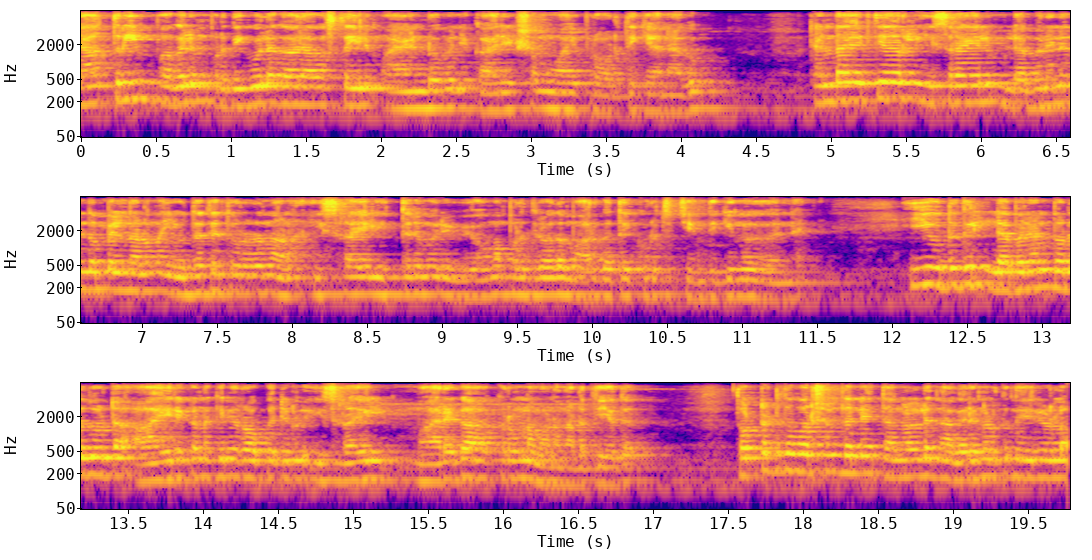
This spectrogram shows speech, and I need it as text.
രാത്രിയും പകലും പ്രതികൂല കാലാവസ്ഥയിലും അയൻഡോമിന് കാര്യക്ഷമമായി പ്രവർത്തിക്കാനാകും. രണ്ടായിരത്തി ആറിൽ ഇസ്രായേലും ലബനനും തമ്മിൽ നടന്ന യുദ്ധത്തെ തുടർന്നാണ് ഇസ്രായേൽ ഇത്തരമൊരു വ്യോമ പ്രതിരോധ മാർഗത്തെക്കുറിച്ച് ചിന്തിക്കുന്നത് തന്നെ. ഈ യുദ്ധത്തിൽ ലബനൻ തൊടുതൊട്ട് ആയിരക്കണക്കിന് റോക്കറ്റുകൾ ഇസ്രായേൽ മാരക ആക്രമണമാണ് നടത്തിയത്. തൊട്ടടുത്ത വർഷം തന്നെ തങ്ങളുടെ നഗരങ്ങൾക്ക് നേരെയുള്ള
